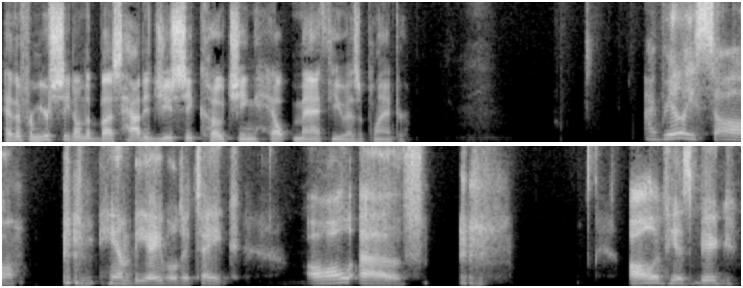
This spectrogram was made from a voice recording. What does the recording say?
Heather, from your seat on the bus, how did you see coaching help Matthew as a planter? I really saw him be able to take all of all of his big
